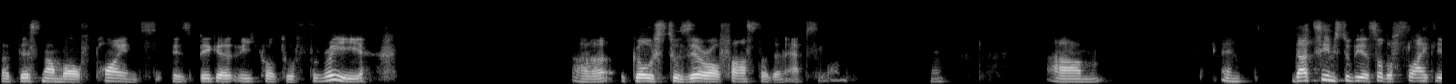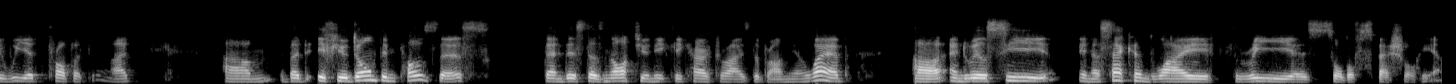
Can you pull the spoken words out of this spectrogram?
that this number of points is bigger equal to three uh, goes to zero faster than epsilon. Okay? Um, and that seems to be a sort of slightly weird property, right? Um, but if you don't impose this, then this does not uniquely characterize the Brownian web. Uh, and we'll see in a second why three is sort of special here.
